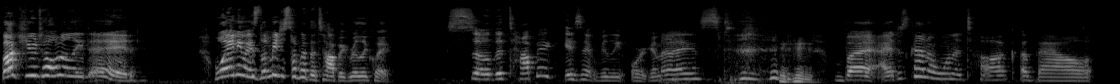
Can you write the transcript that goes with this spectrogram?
Box, you totally did. Well, anyways, let me just talk about the topic really quick. So the topic isn't really organized, but I just kind of want to talk about,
